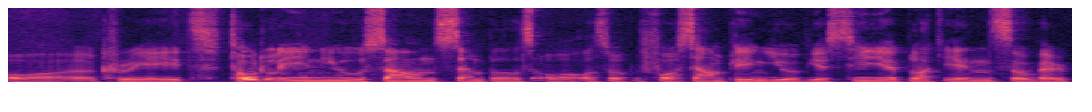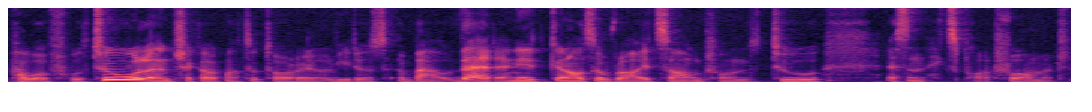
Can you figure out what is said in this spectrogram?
or create totally new sound samples or also for sampling your VST plugins. So very powerful tool and check out my tutorial videos about that. And it can also write sound SoundFont 2 as an export format.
